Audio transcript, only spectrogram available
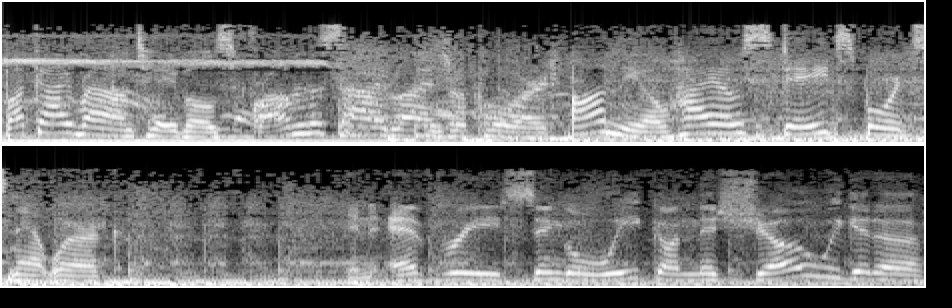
Buckeye Roundtables from the Sidelines Report on the Ohio State Sports Network. In every single week on this show, we get a,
